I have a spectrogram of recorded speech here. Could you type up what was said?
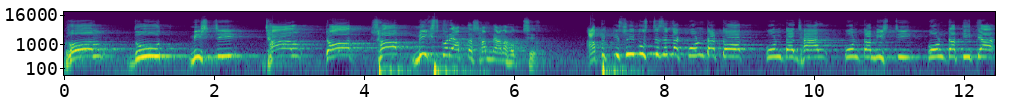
ঘোল, দুধ, মিষ্টি, ঝাল, টক সব মিক্স করে আপনার সামনে আনা হচ্ছে। আপনি কিছুই বুঝতেছেন না কোনটা টক, কোনটা ঝাল, কোনটা মিষ্টি, কোনটা তিতা,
